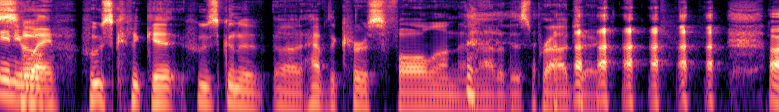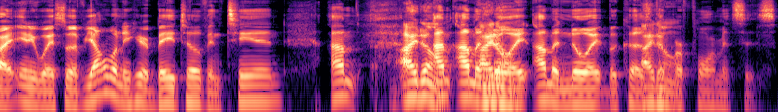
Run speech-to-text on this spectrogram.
anyway, So who's gonna get? Who's gonna uh, have the curse fall on them out of this project? all right. Anyway, so if y'all want to hear Beethoven ten, I'm I don't. I'm, I'm I don't. annoyed. I'm annoyed because I the don't. performances.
